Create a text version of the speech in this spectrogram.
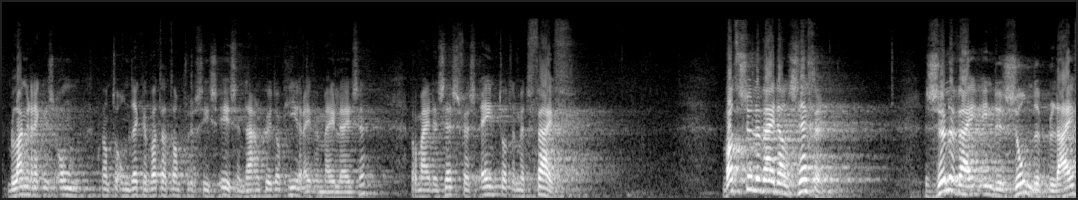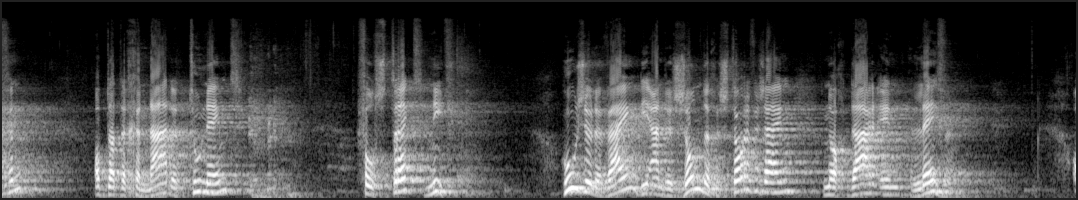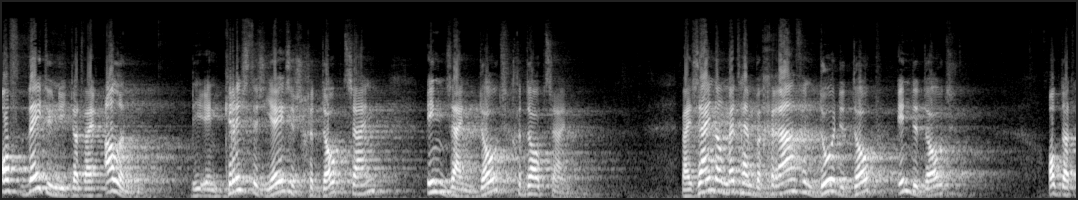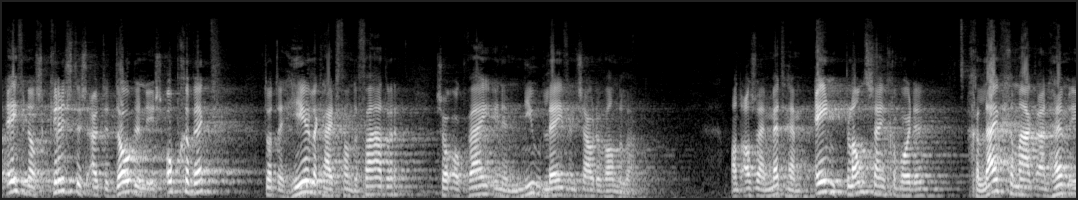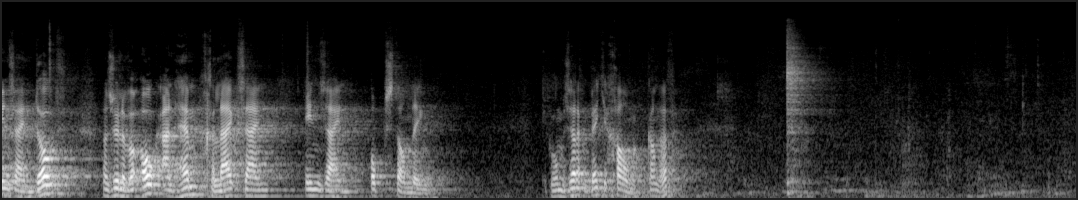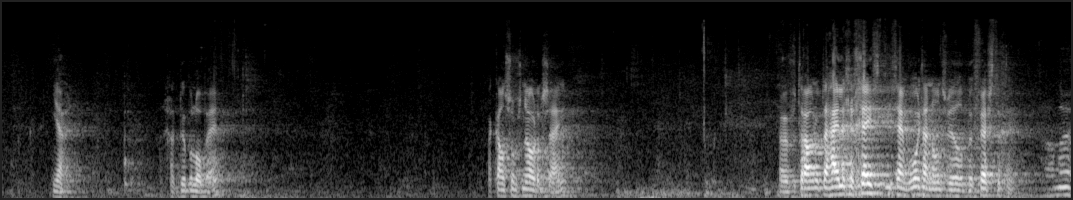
belangrijk is om dan te ontdekken wat dat dan precies is. En daarom kun je het ook hier even meelezen. Romeinen 6, vers 1 tot en met 5. Wat zullen wij dan zeggen? Zullen wij in de zonde blijven, opdat de genade toeneemt? Volstrekt niet. Hoe zullen wij, die aan de zonde gestorven zijn, nog daarin leven? Of weet u niet dat wij allen, die in Christus Jezus gedoopt zijn, in zijn dood gedoopt zijn? Wij zijn dan met hem begraven door de doop in de dood, opdat evenals Christus uit de doden is opgewekt tot de heerlijkheid van de Vader, zo ook wij in een nieuw leven zouden wandelen. Want als wij met hem één plant zijn geworden, gelijk gemaakt aan hem in zijn dood, dan zullen we ook aan hem gelijk zijn in zijn opstanding. Ik hoor mezelf een beetje galmen, kan dat? Ja, dat gaat dubbel op, hè? Dat kan soms nodig zijn. Maar we vertrouwen op de Heilige Geest die zijn woord aan ons wil bevestigen. Amen.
